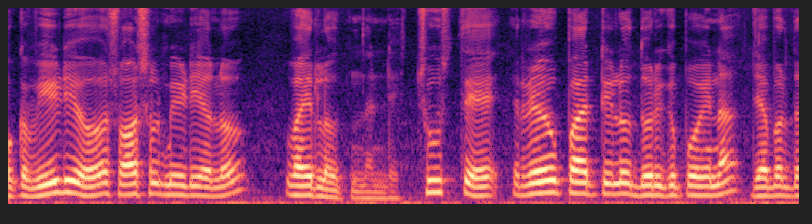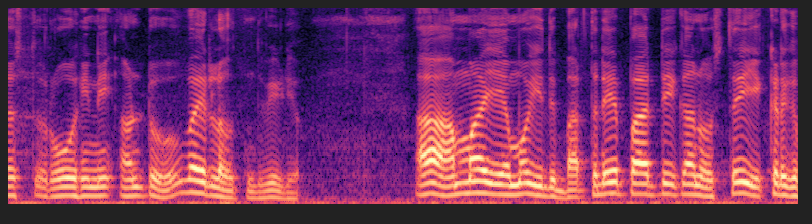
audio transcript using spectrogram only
ఒక వీడియో సోషల్ మీడియాలో వైరల్ అవుతుందండి. చూస్తే రేవ్ పార్టీలో దొరికిపోయిన జబర్దస్త్ రోహిణి అంటూ వైరల్ అవుతుంది వీడియో. ఆ అమ్మాయి ఏమో ఇది బర్త్డే పార్టీ కానీ వస్తే ఇక్కడికి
